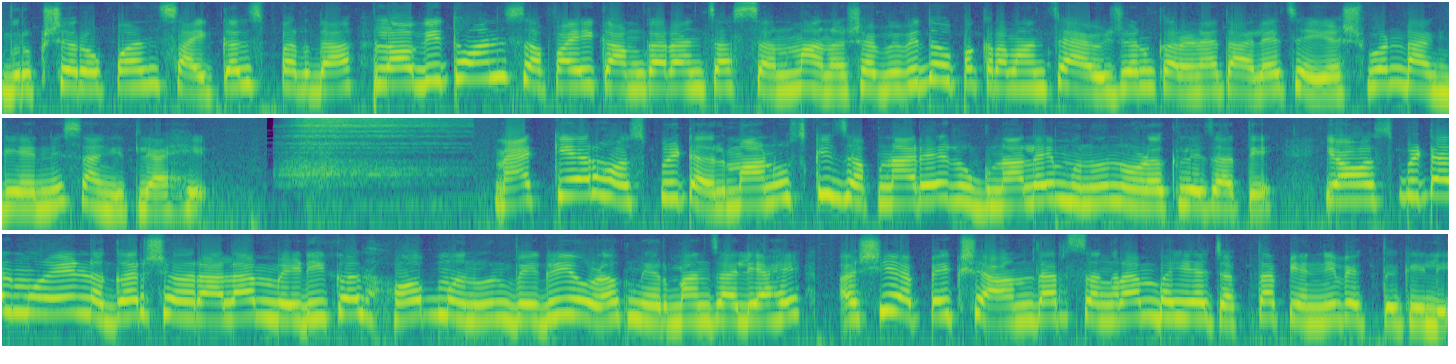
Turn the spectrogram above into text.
वृक्षारोपण सायकल स्पर्धा प्लॉगिथॉन सफाई कामगारांचा सन्मान अशा विविध उपक्रमांचे आयोजन करण्यात आल्याचे यशवंत डांगे यांनी सांगितले आहे. मॅककेअर हॉस्पिटल माणुसकी जपणारे रुग्णालय म्हणून ओळखले जाते. या हॉस्पिटलमुळे नगर शहराला मेडिकल हब म्हणून वेगळी ओळख निर्माण झाली आहे अशी अपेक्षा आमदार संग्राम भैया जगताप यांनी व्यक्त केली.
